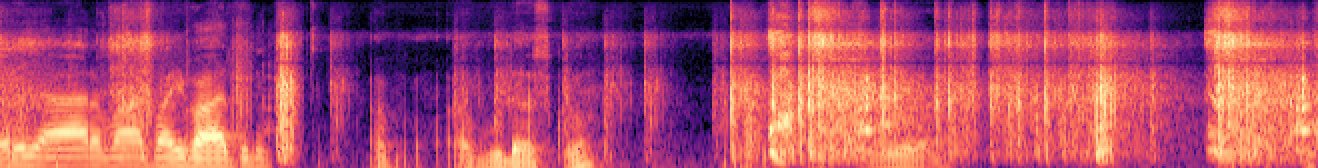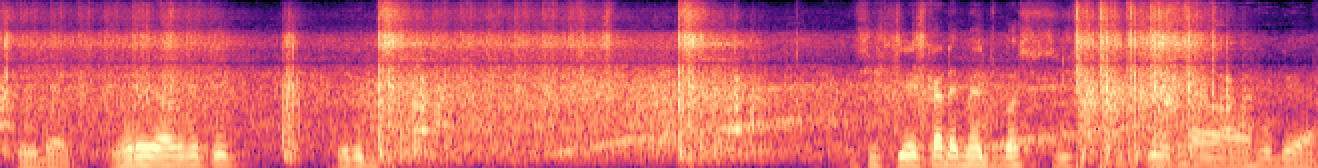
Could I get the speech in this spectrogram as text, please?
अरे यार, वाह। भाई वाह तूने अब अब उड़ा उसको। अरे यार वो तो वो तो सिक्सटी एट का डैमेज बस सिक्सटी एट हाँ हो गया।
